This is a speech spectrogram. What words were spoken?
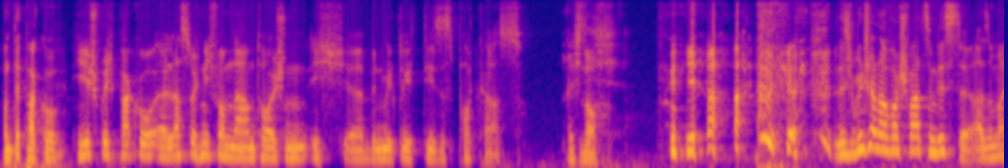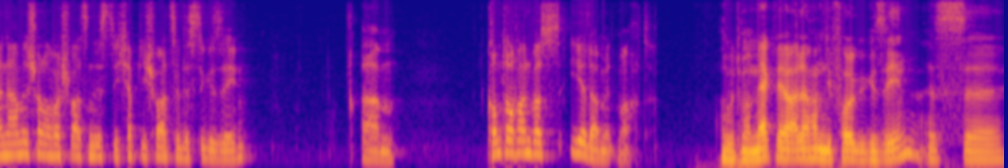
Und der Paco. Hier spricht Paco. Äh, lasst euch nicht vom Namen täuschen. Ich äh, bin Mitglied dieses Podcasts. Richtig. Noch. ja. ich bin schon auf der schwarzen Liste. Also mein Name ist schon auf der schwarzen Liste. Ich habe die schwarze Liste gesehen. Ähm, Kommt drauf an, was ihr damit macht. Gut, man merkt, wir alle haben die Folge gesehen. Es äh,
